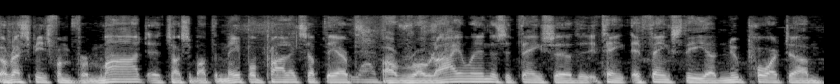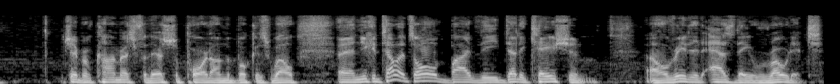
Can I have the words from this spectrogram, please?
uh, recipes from Vermont. It talks about the maple products up there. Uh, Rhode Island, as it thanks, uh, the, it, it thanks the uh, Newport, um, Chamber of Commerce for their support on the book as well. And you can tell it's old by the dedication. I'll read it as they wrote it.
